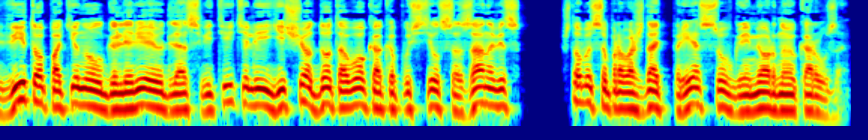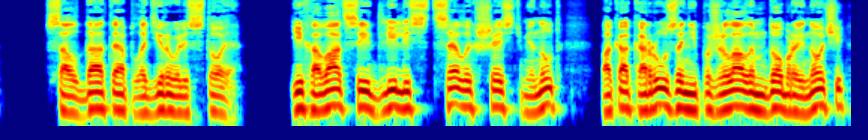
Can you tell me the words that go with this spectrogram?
Вито покинул галерею для осветителей еще до того, как опустился занавес, чтобы сопровождать прессу в гримерную Каруза. Солдаты аплодировали стоя. Их овации длились целых шесть минут, пока Каруза не пожелал им доброй ночи,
